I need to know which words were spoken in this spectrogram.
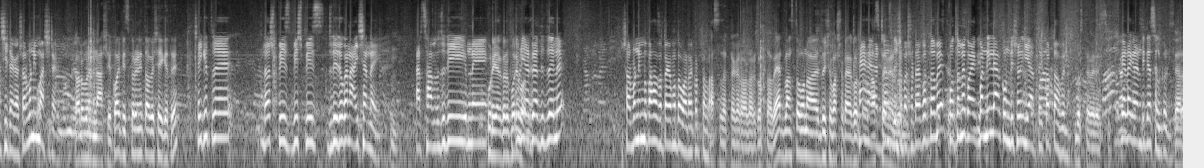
আশি টাকা সর্বনিম্ন আশি টাকা। সর্বনিম্ন আসে কয় পিস করে নিতে হবে সেই ক্ষেত্রে? সেই ক্ষেত্রে দশ পিস বিশ পিস যদি দোকানে আইসা নেয় আর ছাড় যদি এমনি কুরিয়ার করে কুরিয়ার করে দিতে হলে সর্বনিম্ন পাঁচ হাজার টাকার মতো অর্ডার করতে হবে। পাঁচ হাজার টাকার অর্ডার করতে হবে। অ্যাডভান্স তো মনে হয় দুইশো পাঁচশো টাকা করতে হ্যাঁ হবে হ্যাঁ অ্যাডভান্স দুইশো পাঁচশো টাকা করতে হবে। প্রথমে কয়েকবার নিলে আর কন্ডিশন ইয়াতে করতে হবে না। বুঝতে পেরেছি। এটা গ্যারান্টি দিয়ে সেল করি। স্যার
